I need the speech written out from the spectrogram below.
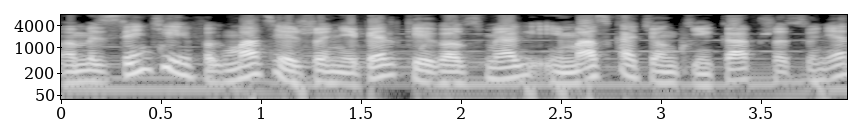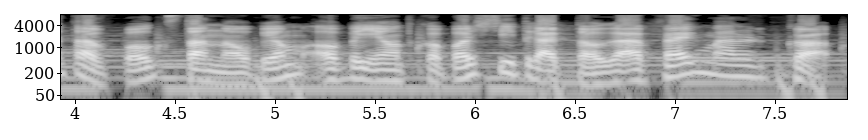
Mamy zdjęcie i informację, że niewielki rozmiar i maska ciągnika przesunięta w bok stanowią o wyjątkowości traktora Thermal Crab.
